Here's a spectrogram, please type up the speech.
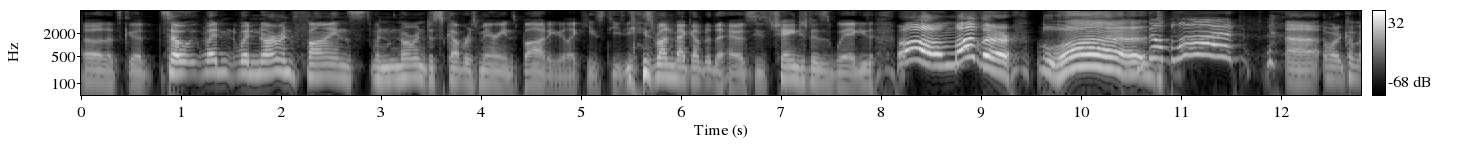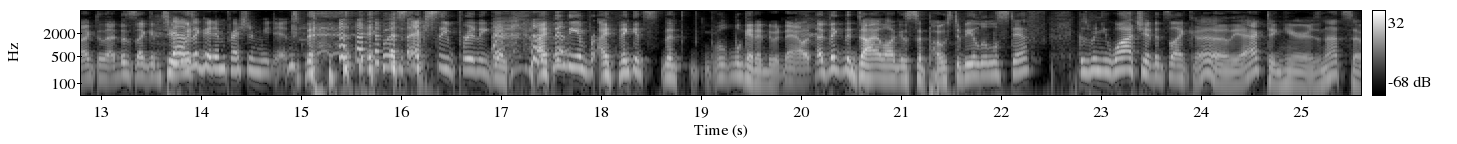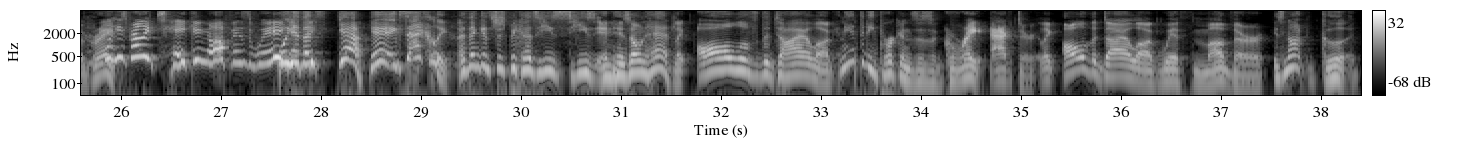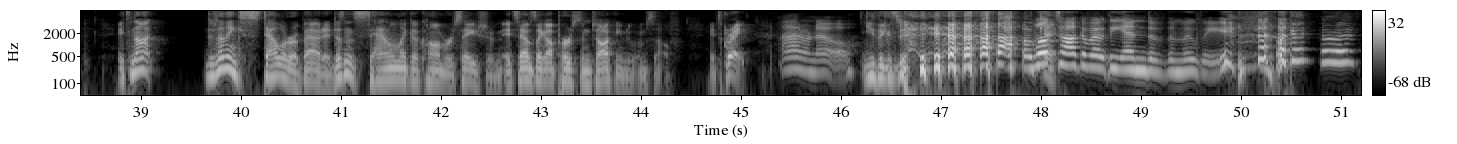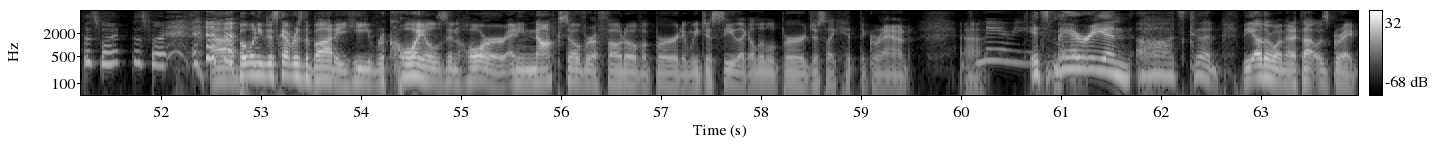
Oh, that's good. So when when Norman finds when Norman discovers Marion's body, like he's he's, he's run back up to the house. He's changed his wig. He's oh mother blood. The blood. Uh, I want to come back to that in a second too. That was When- a good impression we did. it was actually pretty good. I think the imp- I think it's the we'll, we'll get into it now. I think the dialogue is supposed to be a little stiff because when you watch it, it's like, oh, the acting here is not so great. Well, he's probably taking off his wig. Well, yeah, that's yeah, yeah, exactly. I think it's just because he's he's in his own head. Like all of the dialogue, and Anthony Perkins is a great actor. Like all of the dialogue with Mother is not good. It's not. There's nothing stellar about it. It doesn't sound like a conversation. It sounds like a person talking to himself. It's great. I don't know. You think it's just okay. We'll talk about the end of the movie. okay, all right, that's fine, that's fine. Uh, but when he discovers the body, he recoils in horror and he knocks over a photo of a bird, and we just see like a little bird just like hit the ground. Uh, Marion. It's Marion. Oh, it's good. The other one that I thought was great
